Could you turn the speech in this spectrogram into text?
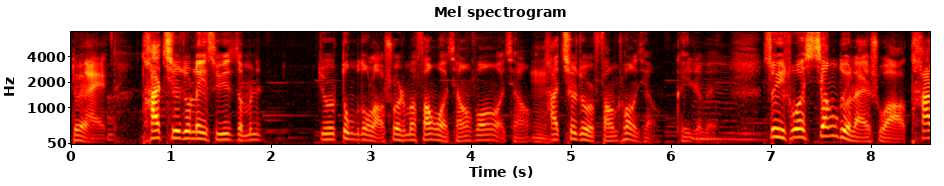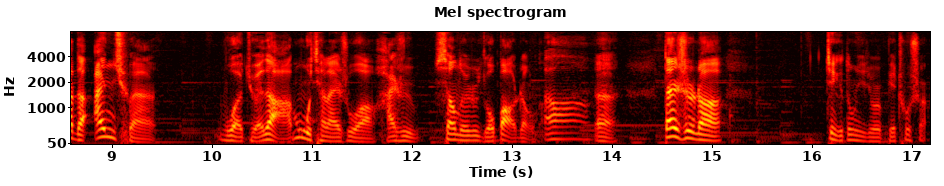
对，哎，它其实就类似于咱们就是动不动老说什么防火墙、防火墙，嗯。它其实就是防撞墙，可以认为。嗯。所以说，相对来说啊，它的安全，我觉得啊，目前来说还是相对是有保证的。啊，嗯，但是呢，这个东西就是别出事儿，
